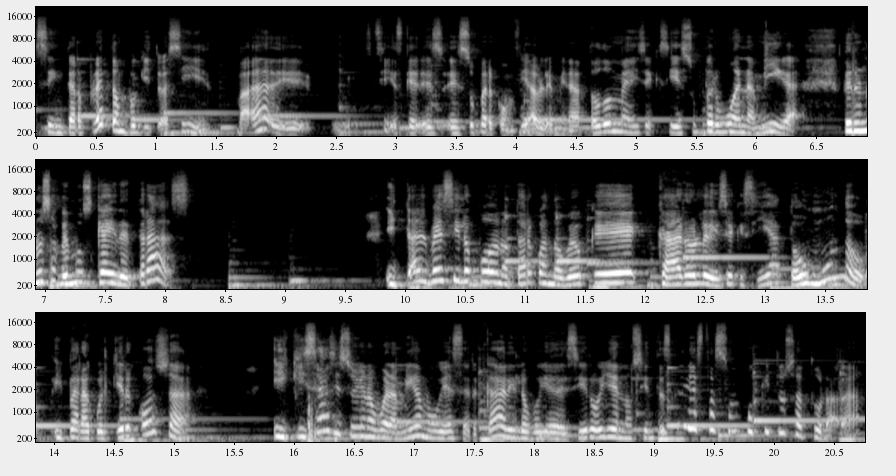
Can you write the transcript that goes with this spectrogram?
se, interpreta un poquito así, ¿va? sí, es que es súper confiable. Mira, todo me dice que sí, es súper buena amiga, pero no sabemos qué hay detrás. Y tal vez sí lo puedo notar cuando veo que Caro le dice que sí a todo mundo y para cualquier cosa. Y quizás si soy una buena amiga me voy a acercar y le voy a decir, oye, ¿no sientes que ya estás un poquito saturada?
